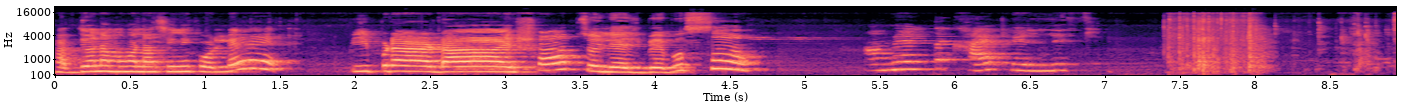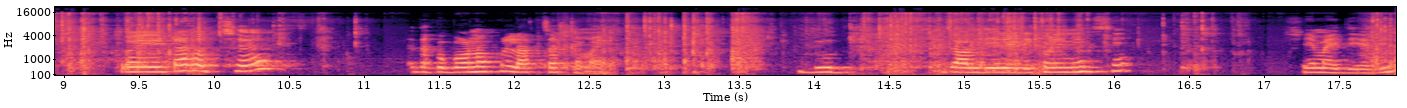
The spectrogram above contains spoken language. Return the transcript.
হাত দিও না মোহনা চিনি করলে পিঁপড়া ডাই সব চলে আসবে বুঝছ? তো এটা হচ্ছে দেখো বনফুল লাচ্চার সময় দুধ, জাল দিয়ে রেডি করে নিয়েছি। সেমাই দিয়ে দিই।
